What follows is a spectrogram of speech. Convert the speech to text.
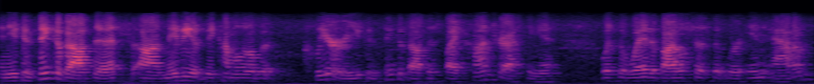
And you can think about this, uh, maybe it'll become a little bit clearer. You can think about this by contrasting it with the way the Bible says that we're in Adam.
